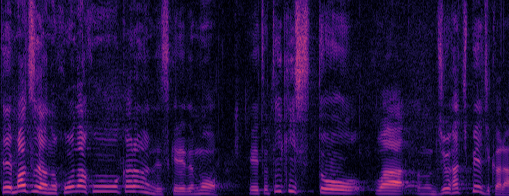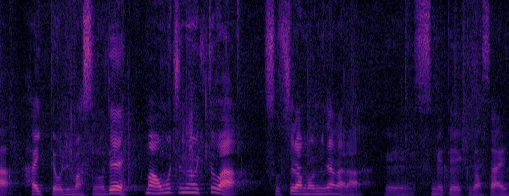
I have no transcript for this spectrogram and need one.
でまずあの法な法からなんですけれども、えー、とテキストは18ページから入っておりますので、まあ、お持ちの人はそちらも見ながら進めてください。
